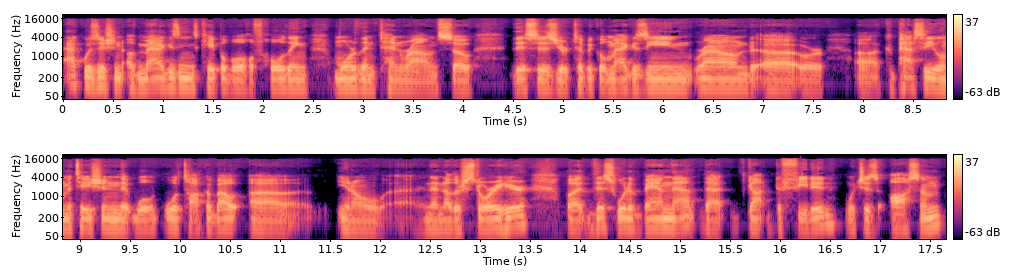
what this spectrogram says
acquisition of magazines capable of holding more than 10 rounds. So this is your typical magazine round uh, or uh, capacity limitation that we'll we'll talk about. Uh, you know, in another story here, but this would have banned that. That got defeated, which is awesome.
